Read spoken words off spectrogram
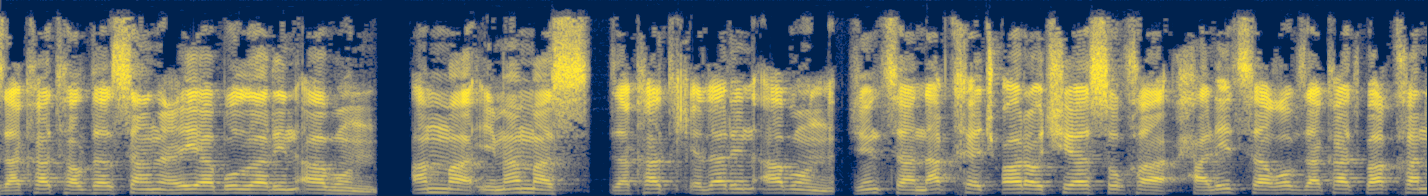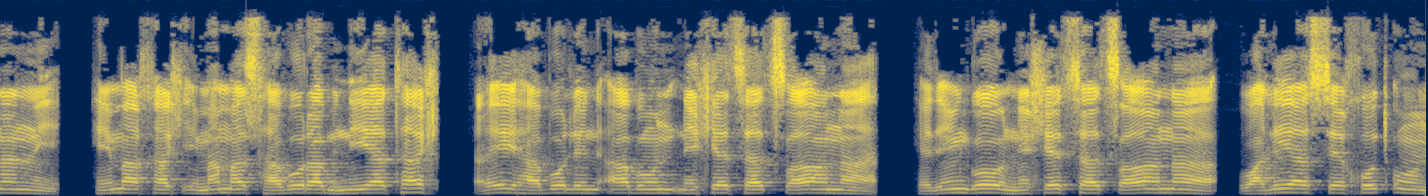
ზაქათალდასან ღიაბულარინ აბონ, ამმა იმამას ზაქათ კელარინ აბონ, ჟინცა ნაყხე ჭვაროჩია სუხა ჰალიცა ღობ ზაქათ ბაყხანანი, ჰემახახ იმამას საბურაბ ნიათა ე ჰაბოლინ აბონ ნეხეცა წაანა. ჰედინგო ნეხეცა წა̄ნა ვალიასე ხუტӀუნ,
